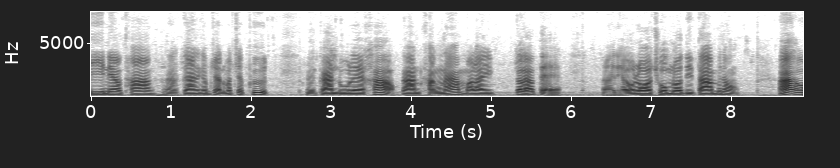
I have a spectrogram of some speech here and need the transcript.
ดีๆ แนวทางอ่าการกำจัดวัชพืช การดูแลข้าว การขังน้ำอะไรก็แล้วแต่อ่าเดี๋ยวรอชมรอติดตามพี่น้องอะโอ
